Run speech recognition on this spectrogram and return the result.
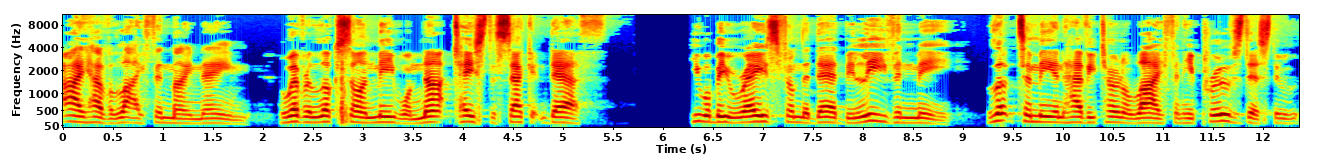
I have life in my name. Whoever looks on me will not taste the second death. He will be raised from the dead. Believe in me. Look to me and have eternal life. And he proves this through,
